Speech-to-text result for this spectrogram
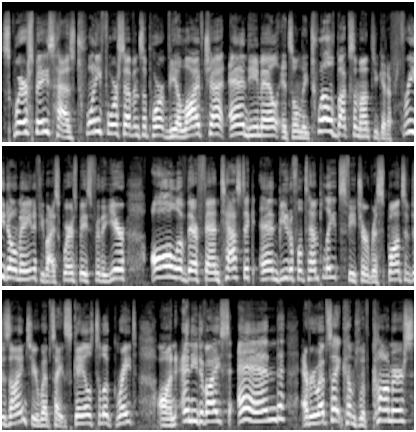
Squarespace has 24-7 support via live chat and email. It's only 12 bucks a month. You get a free domain if you buy Squarespace for the year. All of their fantastic and beautiful templates feature responsive design so your website scales to look great on any device. And every website comes with commerce,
